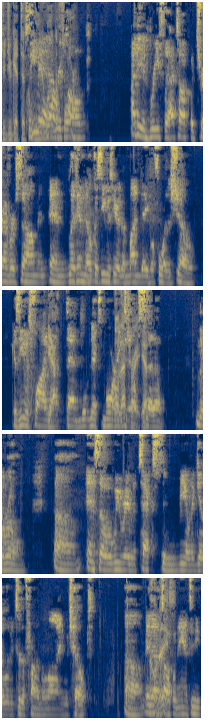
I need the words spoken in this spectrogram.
did you get to see may him on the floor? I did briefly. I talked with Trevor some and, and let him Hmm. know because he was here the Monday before the show because he was flying Yeah. out that next morning Oh, to help right, yeah. set up the room. Um, and so we were able to text and be able to get a little bit to the front of the line, which helped. Um, and Oh, then I nice. talked with Anthony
